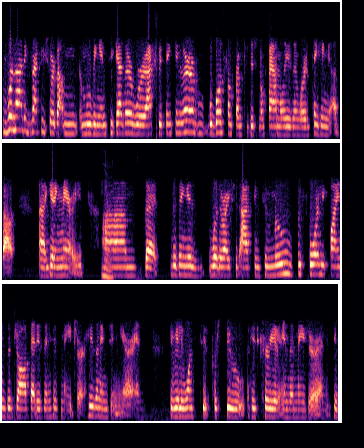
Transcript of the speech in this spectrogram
We're not exactly sure about m- moving in together. We're actually thinking we're we both come from traditional families and we're thinking about uh, getting married. Yeah. Um, but the thing is whether I should ask him to move before he finds a job that is in his major. He's an engineer and he really wants to pursue his career in the major and his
